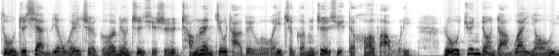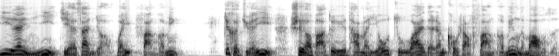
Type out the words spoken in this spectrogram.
组织宪兵维持革命秩序时，承认纠察队为维持革命秩序的合法武力。如军政长官有意任意解散者为反革命，这个决议是要把对于他们有阻碍的人扣上反革命的帽子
